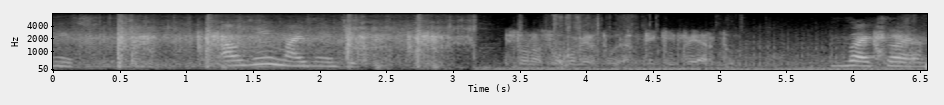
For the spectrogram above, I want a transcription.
Isso. Alguém mais vem aqui. Estou na sua cobertura. Fique perto. Vai, Trent.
